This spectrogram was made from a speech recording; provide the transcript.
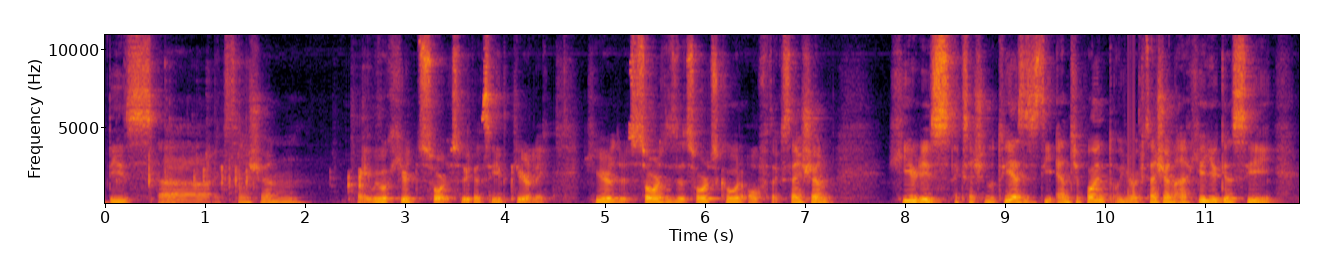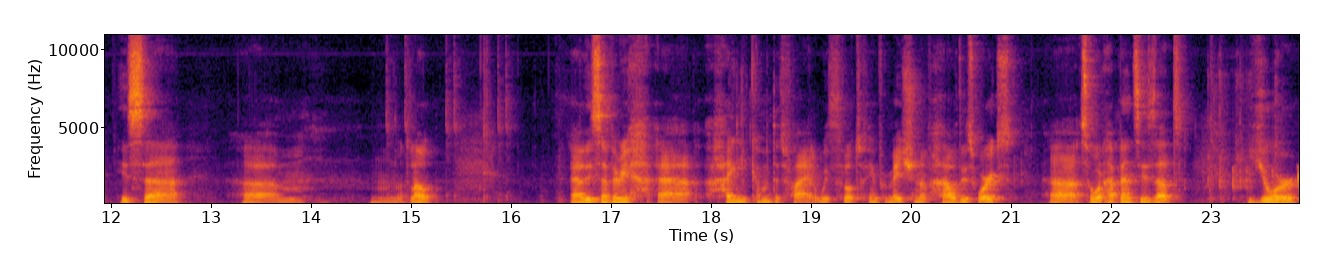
this uh, extension. Okay, we go here to source so you can see it clearly. Here the source is the source code of the extension. Here is extension.ts, this is the entry point of your extension, and here you can see is uh, um, not allowed. Uh, this is a very uh, highly commented file with lots of information of how this works. Uh, so what happens is that your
